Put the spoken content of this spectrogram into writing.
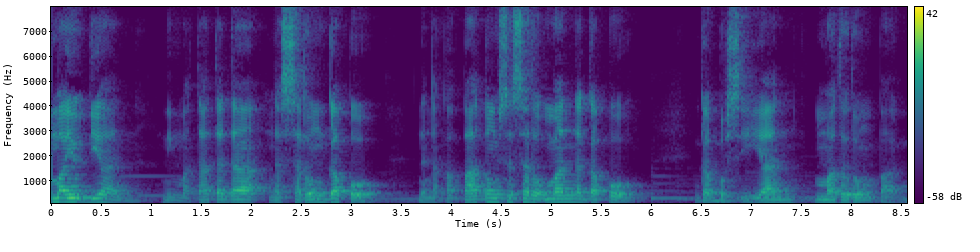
mayo ning matatada na sarong gapo na nakapatong sa saruman na gapo, gabos iyan marurumpag.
